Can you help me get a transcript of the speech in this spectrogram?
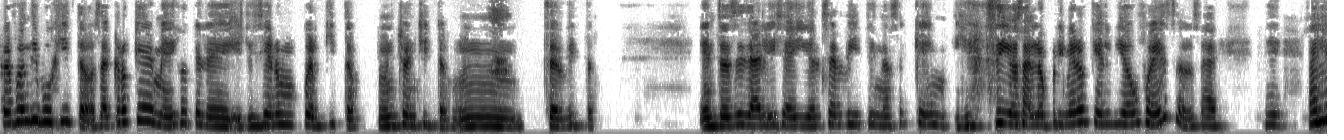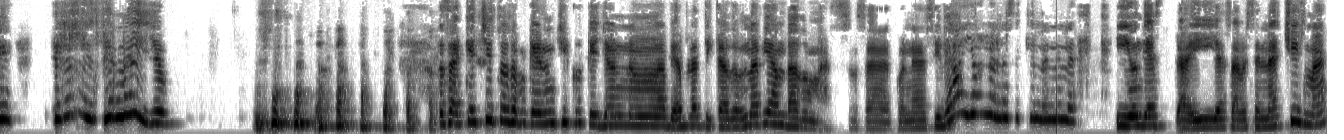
pero fue un dibujito, o sea, creo que me dijo que le, le hicieron un puerquito, un chonchito, un cerdito. Entonces ya le hice ahí el cerdito y no sé qué, y así, o sea, lo primero que él vio fue eso, o sea, eh, Ale, ¿eres lesbiana? Y yo, o sea, qué chistoso, porque era un chico que yo no había platicado, no había andado más, o sea, con él así de, ay, hola, no sé qué, la, la, la. Y un día ahí, ya sabes, en la chisma,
